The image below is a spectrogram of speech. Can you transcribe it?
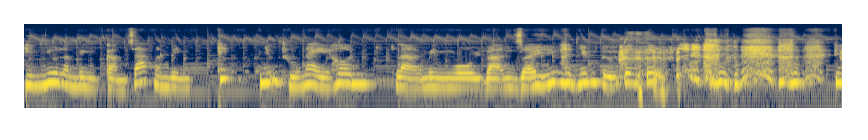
hình như là mình cảm giác là mình thích những thứ này hơn là mình ngồi bàn giấy và những thứ tương tự. Thì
